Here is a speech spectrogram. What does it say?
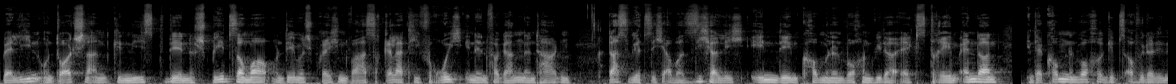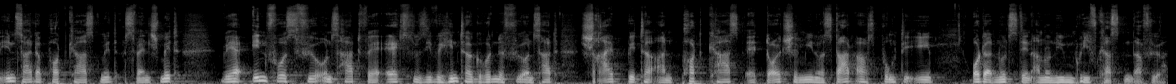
Berlin und Deutschland genießt den Spätsommer und dementsprechend war es relativ ruhig in den vergangenen Tagen. Das wird sich aber sicherlich in den kommenden Wochen wieder extrem ändern. In der kommenden Woche gibt es auch wieder den Insider-Podcast mit Sven Schmidt. Wer Infos für uns hat, wer exklusive Hintergründe für uns hat, schreibt bitte an podcast.deutsche-startups.de oder nutzt den anonymen Briefkasten dafür.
